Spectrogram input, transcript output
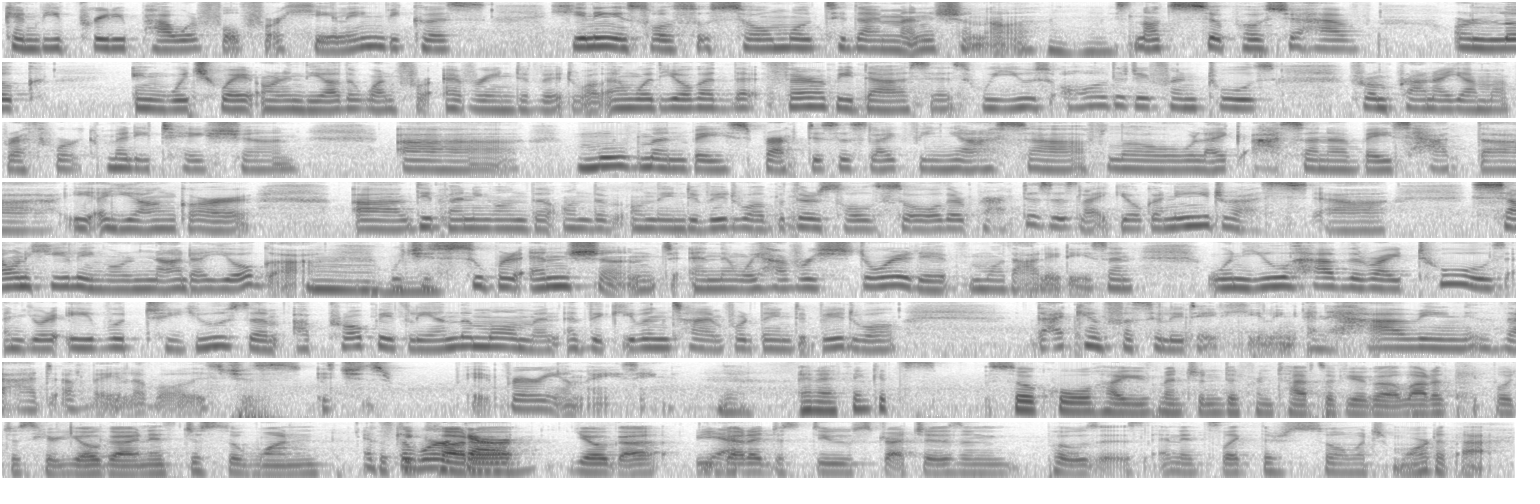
can be pretty powerful for healing because healing is also so multidimensional. It's not supposed to have or look in which way or in the other one for every individual. And what yoga th- therapy does is we use all the different tools from pranayama, breathwork, meditation, uh, movement-based practices like vinyasa, flow, like asana-based hatha, y- younger, uh, depending on the on the on the individual. But there's also other practices like yoga nidras, uh, sound healing or nada yoga, which is super ancient. And then we have restorative modalities. And when you have the right tools and you're able to use them appropriately in the moment at the given time for the individual, that can facilitate healing. And having that available is just it's just eh, very amazing. Yeah. And I think it's so cool how you've mentioned different types of yoga. A lot of people just hear yoga and it's just the one It's cookie the cutter yoga. You Yeah. gotta just do stretches and poses. And it's like there's so much more to that.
